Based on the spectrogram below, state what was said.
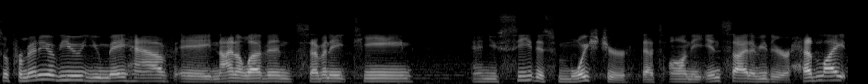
So for many of you, you may have a 911, 718, and you see this moisture that's on the inside of either your headlight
